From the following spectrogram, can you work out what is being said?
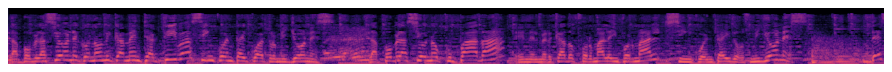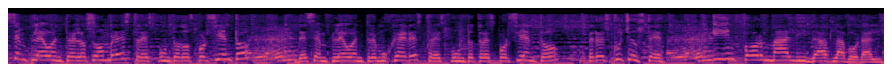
La población económicamente activa, 54 millones. La población ocupada en el mercado formal e informal, 52 millones. Desempleo entre los hombres, 3.2%. Desempleo entre mujeres, 3.3%. Pero escuche usted, informalidad laboral.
